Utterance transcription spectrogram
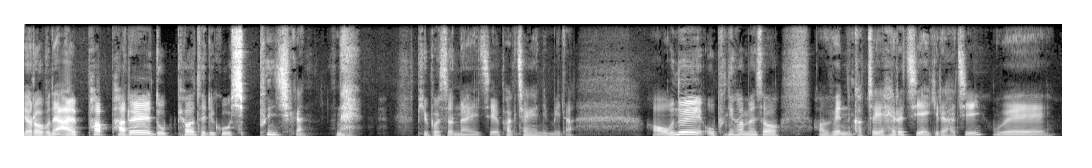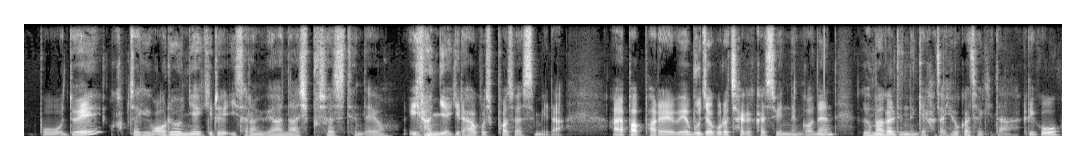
여러분의 알파파를 높여드리고 싶은 시간. 네. 비포 선라이즈 박창현입니다. 어, 오늘 오프닝 하면서 아, 웬 갑자기 헤르츠 얘기를 하지? 왜 뭐 뇌? 갑자기 어려운 얘기를 이 사람이 왜 하나 싶으셨을 텐데요. 이런 얘기를 하고 싶어서였습니다. 알파파를 외부적으로 자극할 수 있는 거는 음악을 듣는 게 가장 효과적이다. 그리고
